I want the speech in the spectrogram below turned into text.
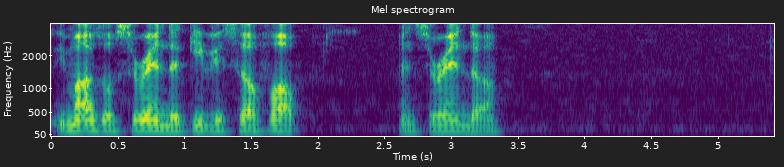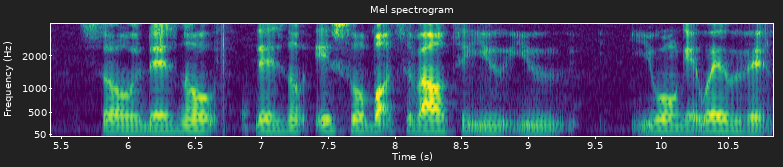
you might as well surrender, give yourself up and surrender. So there's no there's no ifs or buts about it. You you you won't get away with it.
